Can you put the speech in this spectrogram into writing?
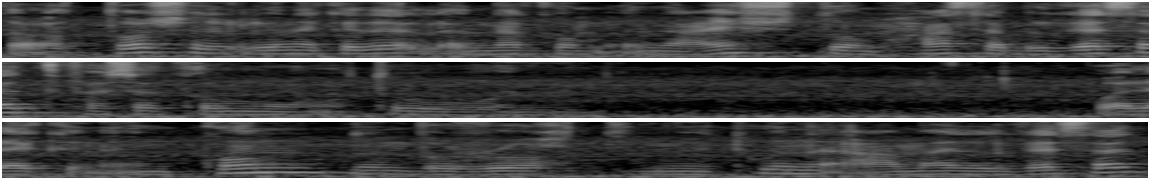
13 يقول لنا كده لأنكم إن عشتم حسب الجسد فستموتون. ولكن إن كنتم بالروح تميتون أعمال الجسد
